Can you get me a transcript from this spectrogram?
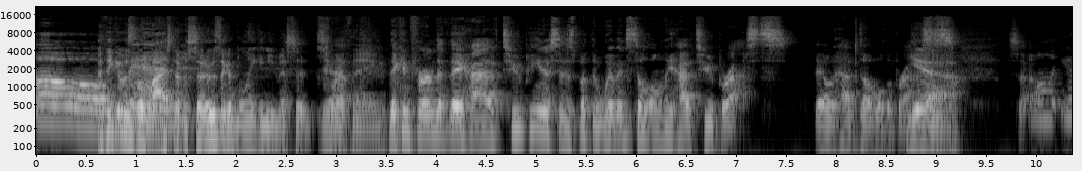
Oh. I think it was the last episode. It was like a blink and you miss it sort Yeah. of thing. They confirmed that they have two penises, but the women still only have two breasts. They don't have double the breasts. Yeah. So, Well, yeah,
